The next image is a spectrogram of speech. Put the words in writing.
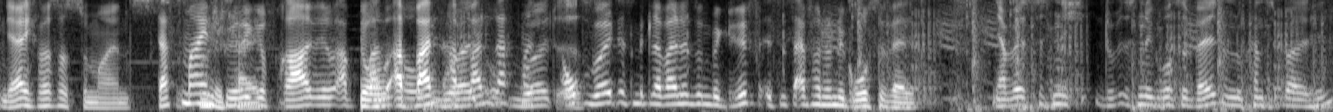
Ja, ich weiß, was du meinst. Das ist meine eine ich schwierige halt. Frage, ab So, wann, ab wann, Open ab World wann sagt man, World Open ist. World ist mittlerweile so ein Begriff, es ist einfach nur eine große Welt. Ja, aber ist es nicht, du bist eine große Welt und du kannst überall hin?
